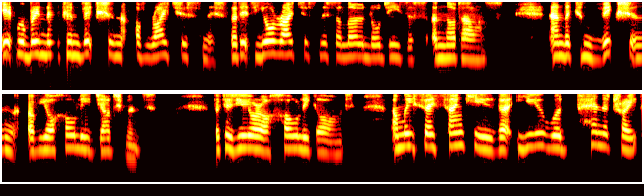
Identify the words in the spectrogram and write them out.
It will bring the conviction of righteousness, that it's your righteousness alone, Lord Jesus, and not ours and the conviction of your holy judgment because you are a holy God. And we say thank you that you would penetrate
